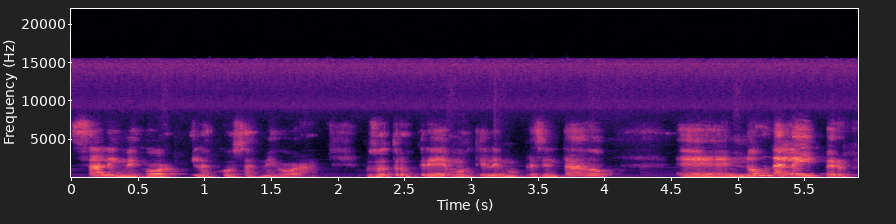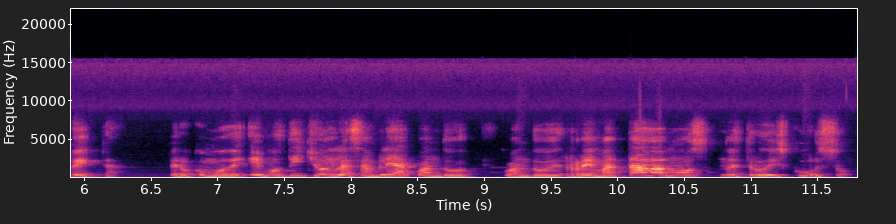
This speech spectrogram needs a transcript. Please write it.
salen mejor y las cosas mejoran. Nosotros creemos que le hemos presentado eh, no una ley perfecta, pero como de- hemos dicho en la asamblea cuando, cuando rematábamos nuestro discurso,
